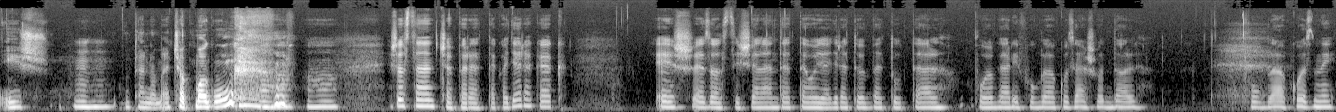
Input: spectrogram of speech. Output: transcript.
és uh-huh. utána már csak magunk. Uh-huh. Uh-huh. És aztán cseperedtek a gyerekek, és ez azt is jelentette, hogy egyre többet tudtál polgári foglalkozásoddal foglalkozni.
